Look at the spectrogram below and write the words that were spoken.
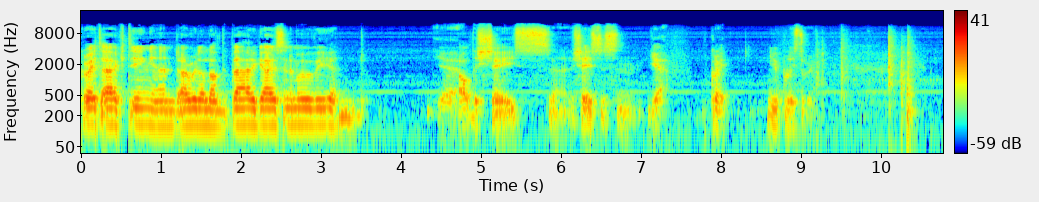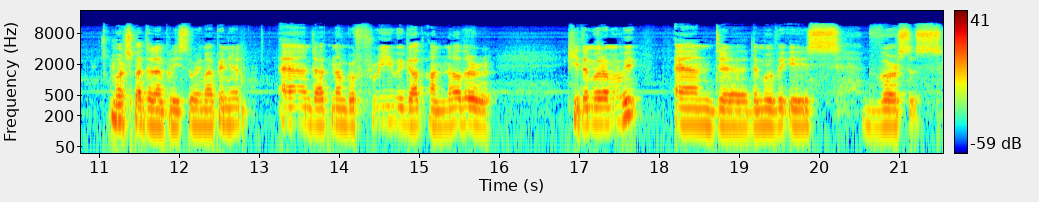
great acting, and I really love the bad guys in the movie, and yeah, all the chase, uh, chases, and yeah, great. New Police Story. Much better than Police Story, in my opinion. And at number three, we got another Kitamura movie, and uh, the movie is Versus.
